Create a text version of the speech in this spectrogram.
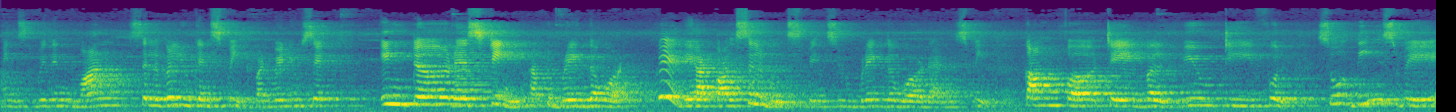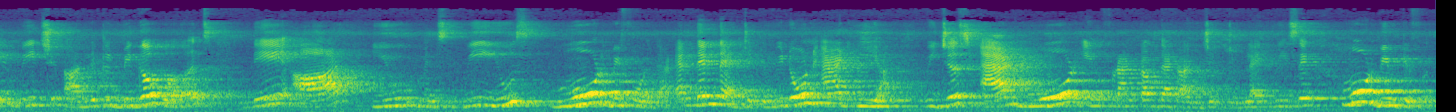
means within one syllable you can speak. But when you say interesting, you have to break the word. Okay, they are called syllables means you break the word and speak comfortable, beautiful. So these way which are little bigger words, they are you means we use more before that and then the adjective. We don't add er. We just add more in front of that adjective. Like we say more beautiful.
